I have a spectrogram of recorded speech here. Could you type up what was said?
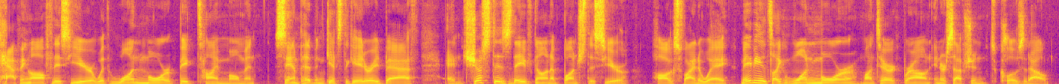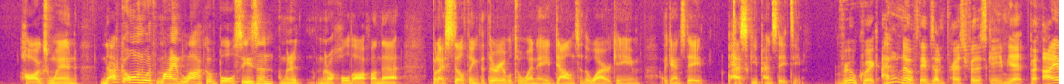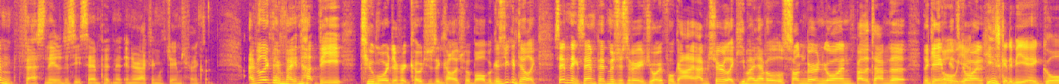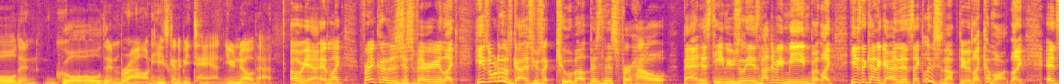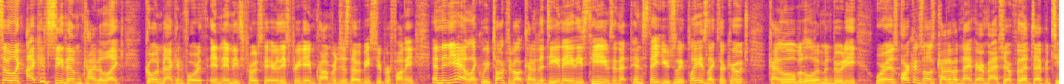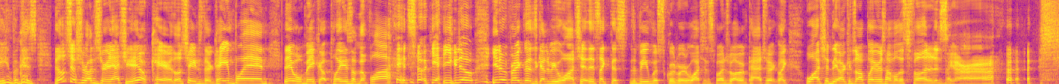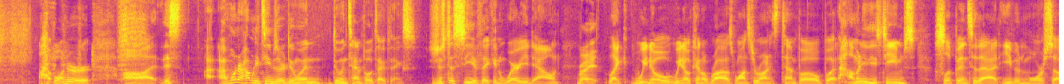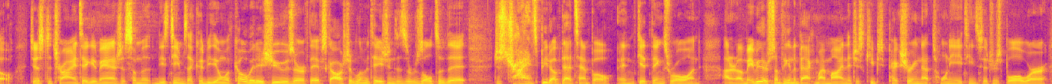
capping off this year with one more big time moment. Sam Pittman gets the Gatorade bath, and just as they've done a bunch this year, Hogs find a way. Maybe it's like one more Montaric Brown interception to close it out. Hogs win. Not going with my lock of bowl season. I'm gonna I'm gonna hold off on that, but I still think that they're able to win a down to the wire game against a pesky Penn State team. Real quick, I don't know if they've done press for this game yet, but I am fascinated to see Sam Pittman interacting with James Franklin. I feel like there might not be two more different coaches in college football because you can tell, like, same thing. Sam Pittman's just a very joyful guy. I'm sure, like, he might have a little sunburn going by the time the, the game Oh gets yeah, going. he's going to be a golden, golden brown. He's going to be tan. You know that. Oh yeah, and like Franklin is just very like he's one of those guys who's like too about business for how bad his team usually is. Not to be mean, but like he's the kind of guy that's like loosen up, dude. Like come on, like and so like I could see them kind of like going back and forth in, in these pro or these pregame conferences that would be super funny. And then yeah, like we've talked about kind of the DNA of these teams and that Penn State usually plays like their coach, kind of a little bit of lemon booty, whereas Arkansas is kind of a nightmare matchup for that type of team because they'll just run straight at you. They don't care. They'll change their game plan. They will make up plays on the fly. And so yeah, you know, you know Franklin's gonna be watching. It's like this the meme with Squidward watching SpongeBob and Patrick, like watching the Arkansas players have all this fun, and it's like. I wonder uh, this. I wonder how many teams are doing doing tempo type things just to see if they can wear you down. Right. Like we know we know Kendall Briles wants to run his tempo, but how many of these teams slip into that even more so, just to try and take advantage of some of these teams that could be dealing with COVID issues or if they have scholarship limitations as a result of it. Just try and speed up that tempo and get things rolling. I don't know. Maybe there's something in the back of my mind that just keeps picturing that 2018 Citrus Bowl where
